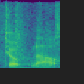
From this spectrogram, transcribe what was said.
จบแล้ว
